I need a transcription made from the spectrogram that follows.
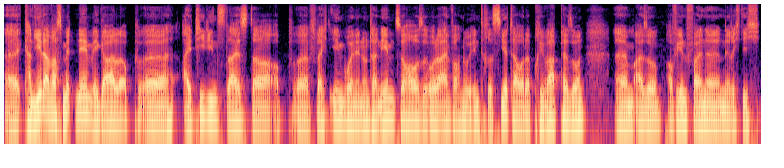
äh, kann jeder was mitnehmen, egal ob äh, IT-Dienstleister, ob äh, vielleicht irgendwo in den Unternehmen zu Hause oder einfach nur Interessierter oder Privatperson. Ähm, also auf jeden Fall eine, eine richtig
